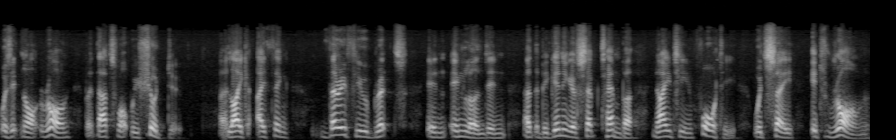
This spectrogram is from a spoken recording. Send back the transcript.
was it not wrong, but that's what we should do. Uh, like I think very few Brits in England in at the beginning of September 1940 would say it's wrong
